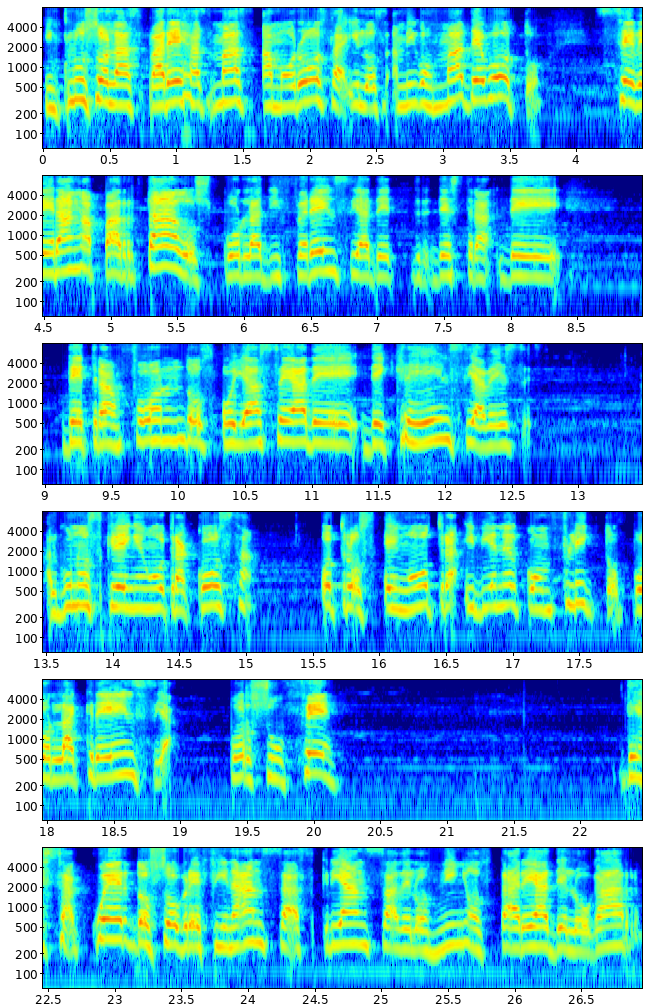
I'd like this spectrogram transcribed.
Incluso las parejas más amorosas y los amigos más devotos se verán apartados por la diferencia de, de, trasfondos o ya sea de creencia a veces. Algunos creen en otra cosa, otros en otra y viene el conflicto por la creencia, por su fe. Desacuerdo sobre finanzas, crianza de los niños, tareas del hogar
